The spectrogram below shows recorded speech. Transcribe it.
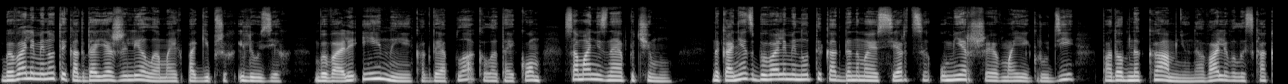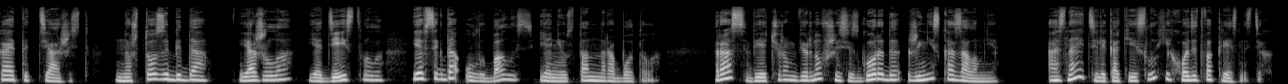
Бывали минуты, когда я жалела о моих погибших иллюзиях, бывали и иные, когда я плакала тайком, сама не зная почему. Наконец, бывали минуты, когда на мое сердце, умершее в моей груди, подобно камню, наваливалась какая-то тяжесть, но что за беда? Я жила, я действовала, я всегда улыбалась, я неустанно работала. Раз вечером, вернувшись из города, жени сказала мне, «А знаете ли, какие слухи ходят в окрестностях?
